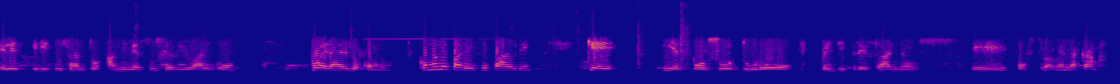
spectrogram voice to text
el Espíritu Santo, a mí me sucedió algo fuera de lo común. ¿Cómo le parece, padre, que mi esposo duró 23 años eh, postrado en la cama?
